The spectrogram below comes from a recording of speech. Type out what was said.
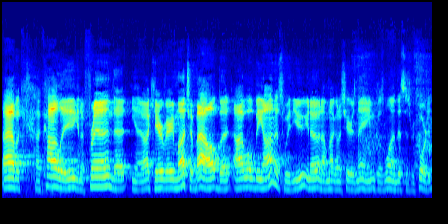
I have a, a, colleague and a friend that you know I care very much about, but I will be honest with you, you know, and I'm not going to share his name because one, this is recorded.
